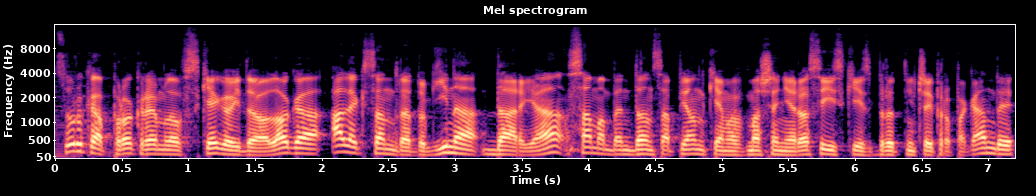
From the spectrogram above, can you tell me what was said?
Córka prokremlowskiego ideologa Aleksandra Dugina, Daria, sama będąca pionkiem w maszynie rosyjskiej zbrodniczej propagandy,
